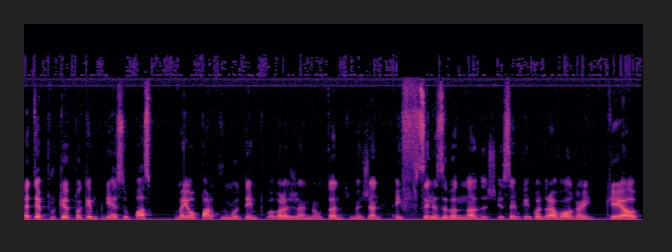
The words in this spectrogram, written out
até porque, para quem me conhece, eu passo maior parte do meu tempo, agora já não tanto, mas já em cenas abandonadas. Eu sempre que encontrava alguém, que é algo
